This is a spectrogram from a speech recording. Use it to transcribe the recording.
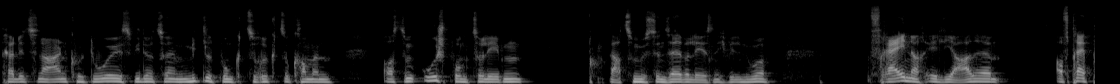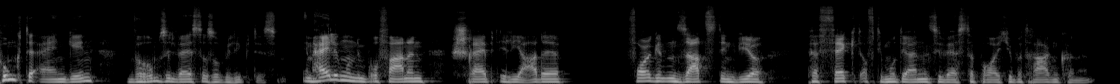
traditionalen Kultur ist, wieder zu einem Mittelpunkt zurückzukommen, aus dem Ursprung zu leben. Dazu müsst ihr ihn selber lesen. Ich will nur frei nach Eliade auf drei Punkte eingehen, warum Silvester so beliebt ist. Im Heiligen und im Profanen schreibt Eliade folgenden Satz, den wir perfekt auf die modernen Silvesterbräuche übertragen können.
